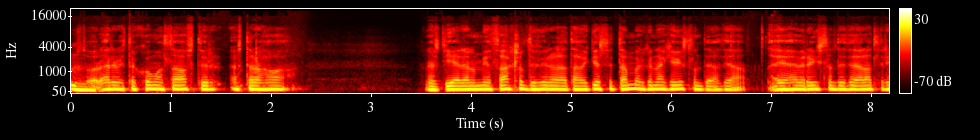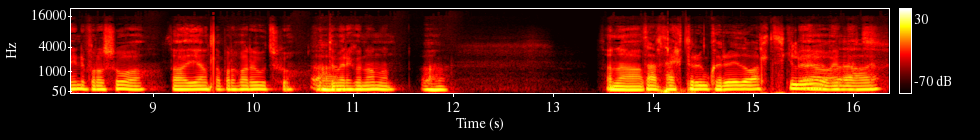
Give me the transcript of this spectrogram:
mm. það var erfitt að koma alltaf aftur eftir að hafa þú veist, ég er alveg mjög þakkláttur fyrir að þetta hafi gæst í Danmark en ekki á Íslandi af því að ég hef verið í Íslandi þegar allir hinni fór að sofa þá hef ég alltaf bara farið út sko. Þetta er verið einhvern annan. Aha. þannig að, það er þekktur umhverfið og allt skilur já, við og- einmitt,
